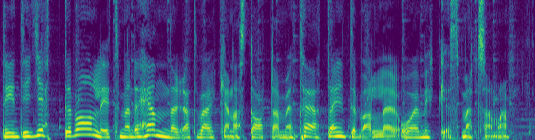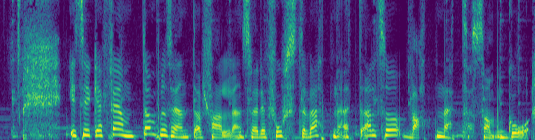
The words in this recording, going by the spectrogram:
Det är inte jättevanligt men det händer att verkarna startar med täta intervaller och är mycket smärtsamma. I cirka 15 procent av fallen så är det fostervattnet, alltså vattnet, som går.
